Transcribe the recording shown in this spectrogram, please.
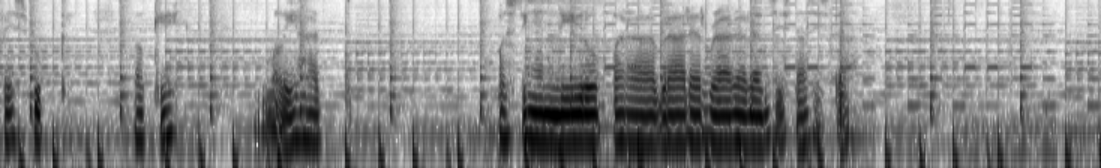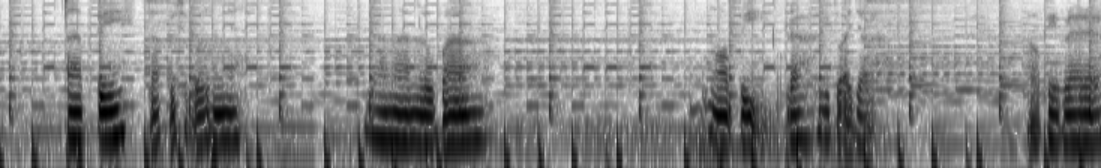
Facebook. Oke Melihat postingan di grup para brother-brother dan sista-sista tapi tapi sebelumnya jangan lupa ngopi. Udah gitu aja lah. Oke okay, brother.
